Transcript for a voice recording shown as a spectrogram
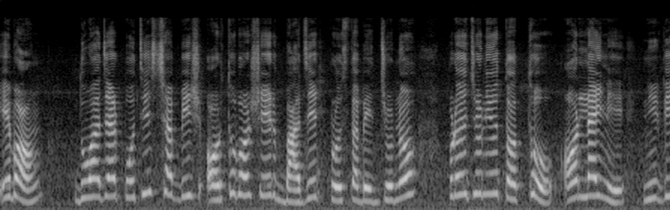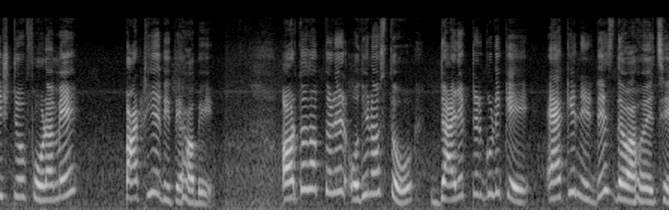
এবং দু হাজার পঁচিশ ছাব্বিশ অর্থবর্ষের বাজেট প্রস্তাবের জন্য প্রয়োজনীয় তথ্য অনলাইনে নির্দিষ্ট ফোরামে পাঠিয়ে দিতে হবে। অর্থ দপ্তরের অধীনস্থ ডাইরেক্টরগুলিকে একই নির্দেশ দেওয়া হয়েছে।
